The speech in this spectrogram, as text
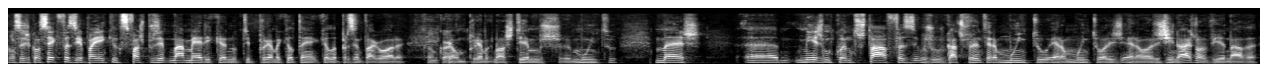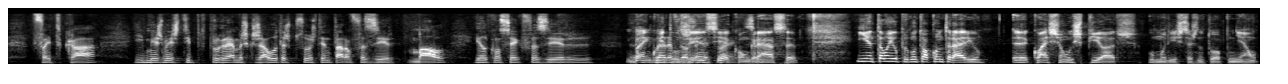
ou seja, consegue fazer bem aquilo que se faz, por exemplo, na América, no tipo de programa que ele, tem, que ele apresenta agora, Concordo. que é um programa que nós temos eh, muito, mas Uh, mesmo quando está a fazer. Os, Gatos Frentes eram muito, eram muito eram originais, não havia nada feito cá. E mesmo este tipo de programas que já outras pessoas tentaram fazer mal, ele consegue fazer. Bem, com inteligência, bem. com Sim. graça. E então eu pergunto ao contrário: uh, quais são os piores humoristas, na tua opinião?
